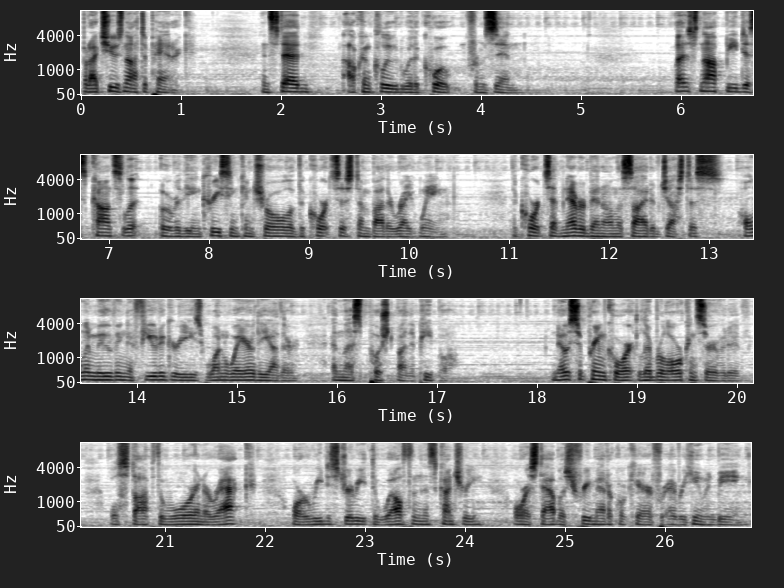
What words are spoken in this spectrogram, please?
But I choose not to panic. Instead, I'll conclude with a quote from Zinn. Let us not be disconsolate over the increasing control of the court system by the right wing. The courts have never been on the side of justice, only moving a few degrees one way or the other unless pushed by the people. No Supreme Court, liberal or conservative, will stop the war in Iraq or redistribute the wealth in this country or establish free medical care for every human being.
